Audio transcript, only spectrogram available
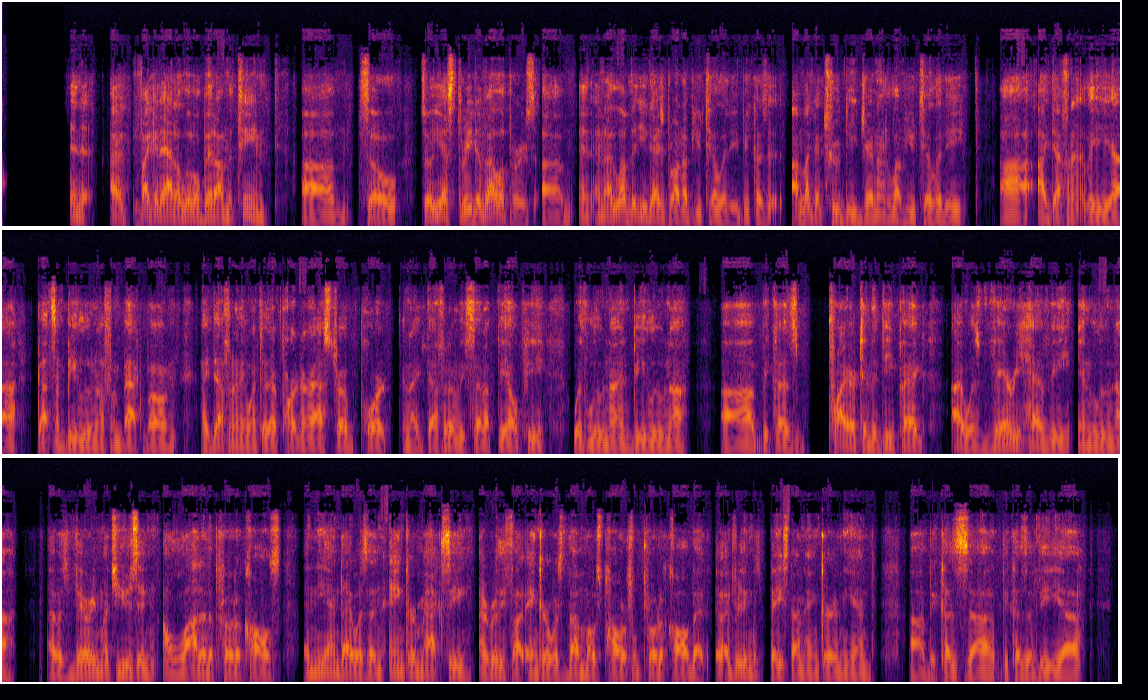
And I, if I could add a little bit on the team, um, so so yes, three developers, um, and and I love that you guys brought up utility because I'm like a true degen. I love utility. Uh, I definitely uh, got some B Luna from Backbone. I definitely went to their partner Astroport, and I definitely set up the LP with Luna and B Luna uh, because prior to the depeg, I was very heavy in Luna. I was very much using a lot of the protocols. In the end, I was an Anchor maxi. I really thought Anchor was the most powerful protocol. That everything was based on Anchor in the end, uh, because uh, because of the uh,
